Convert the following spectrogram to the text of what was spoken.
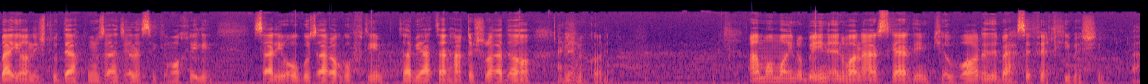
بیانش تو ده 15 جلسه که ما خیلی سریع و گذرا گفتیم طبیعتا حقش رو ادا نمی‌کنه اما ما اینو به این عنوان عرض کردیم که وارد بحث فقهی بشیم. بله.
